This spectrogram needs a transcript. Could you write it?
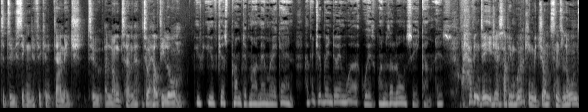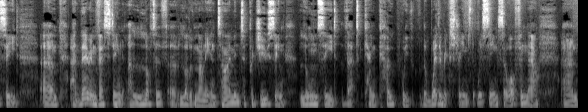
to do significant damage to a long-term to a healthy lawn. You've, you've just prompted my memory again. Haven't you been doing work with one of the lawn seed companies? I have indeed, yes. I've been working with Johnson's Lawn Seed, um, and they're investing a lot of a lot of money and time into producing lawn seed that can cope with the weather extremes that we're seeing so often now. Um,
